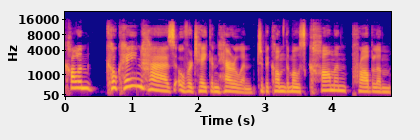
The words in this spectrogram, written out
Colin, cocaine has overtaken heroin to become the most common problem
